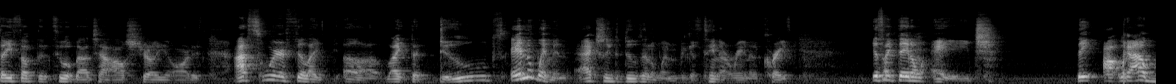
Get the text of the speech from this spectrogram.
say something too about y'all Australian artists? I swear, I feel like uh like the dudes and the women, actually the dudes and the women, because Tina Arena crazy. It's like they don't age. They like I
